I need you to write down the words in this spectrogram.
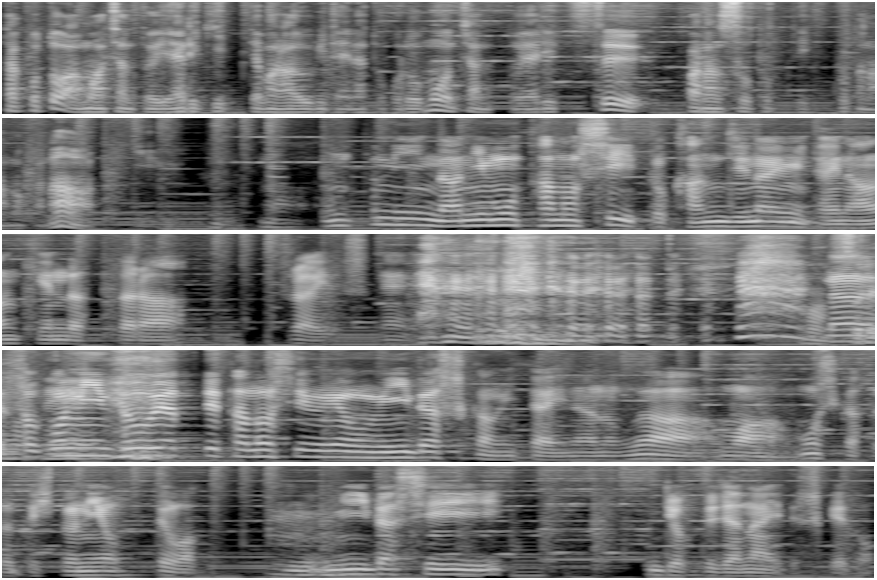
たことは、まあ、ちゃんとやりきってもらうみたいなところもちゃんとやりつつ、バランスを取っていくことなのかなっていう。まあ、本当に何も楽しいと感じないみたいな案件だったら辛いですね。まあなそれもね。そこにどうやって楽しみを見出すかみたいなのが、まあ、もしかすると人によっては見出し力じゃないですけど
